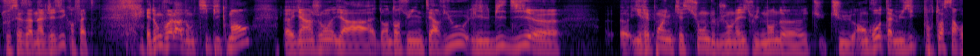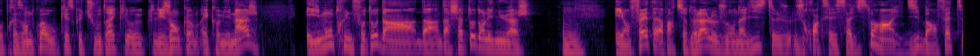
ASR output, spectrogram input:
tous ces analgésiques en fait. Et donc voilà, donc typiquement, il y a un jour, il y a dans, dans une interview, Lil B dit. il répond à une question de le journaliste lui demande tu, tu- en gros ta musique pour toi ça représente quoi ou qu'est-ce que tu voudrais que, que les gens comme, aient comme image? Et il montre une photo d'un château dans les nuages Hmm. et en fait à partir de là le journaliste je, je crois que c'est ça l'histoire hein, il dit bah en fait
